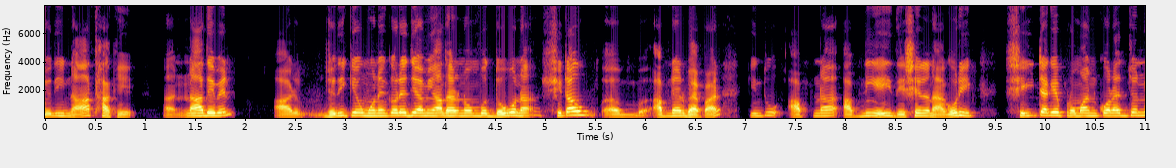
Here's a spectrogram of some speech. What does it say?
যদি না থাকে না দেবেন, আর যদি কেউ মনে করে যে আমি আধার নম্বর দেবো না, সেটাও আপনার ব্যাপার। কিন্তু আপনা, আপনি এই দেশের নাগরিক, সেইটাকে প্রমাণ করার জন্য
